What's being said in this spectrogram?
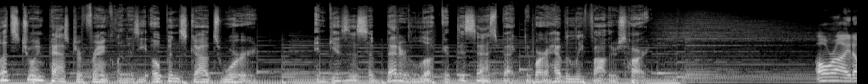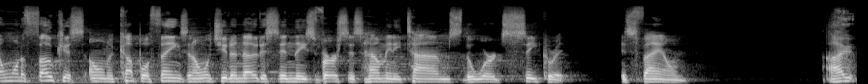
Let's join Pastor Franklin as he opens God's Word and gives us a better look at this aspect of our Heavenly Father's heart. All right, I want to focus on a couple of things, and I want you to notice in these verses how many times the word secret is found. I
